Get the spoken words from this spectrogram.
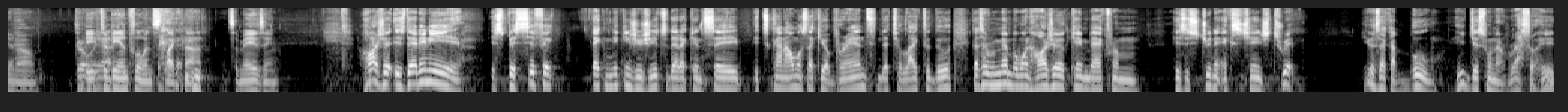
You know, to be, to be influenced like that. It's amazing. Roger, is there any specific technique in jiu-jitsu that I can say it's kind of almost like your brand that you like to do? Because I remember when Roger came back from his student exchange trip, he was like a bull. He just want to wrestle. He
